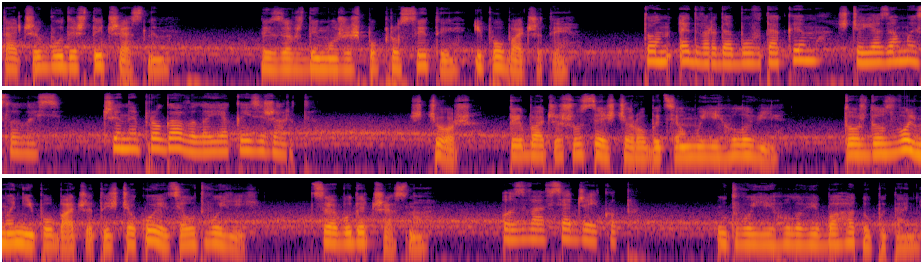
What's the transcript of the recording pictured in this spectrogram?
Та чи будеш ти чесним? Ти завжди можеш попросити і побачити. Тон Едварда був таким, що я замислилась, чи не прогавила якийсь жарт. Що ж, ти бачиш усе, що робиться в моїй голові. Тож дозволь мені побачити, що коїться у твоїй. Це буде чесно. Озвався Джейкоб. У твоїй голові багато питань.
